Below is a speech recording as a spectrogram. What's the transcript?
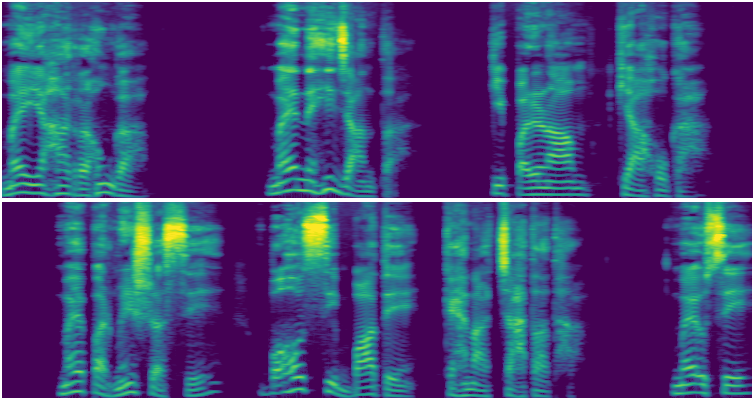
मैं यहाँ रहूँगा। मैं नहीं जानता कि परिणाम क्या होगा। मैं परमेश्वर से बहुत सी बातें कहना चाहता था। मैं उसे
